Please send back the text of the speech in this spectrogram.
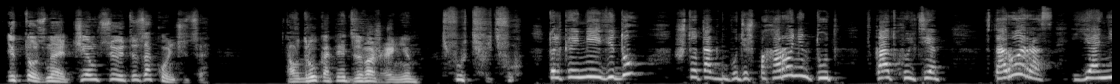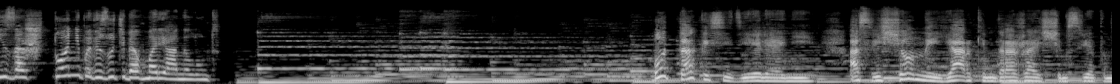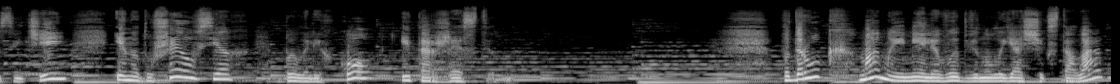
И кто знает, чем все это закончится. А вдруг опять заражением? Тьфу-тьфу-тьфу. Только имей в виду, что так будешь похоронен тут, в Катхульте. Второй раз я ни за что не повезу тебя в Марианелунд. Вот так и сидели они, освещенные ярким дрожащим светом свечей, и на душе у всех было легко и торжественно. Вдруг мама Емеля выдвинула ящик стола,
